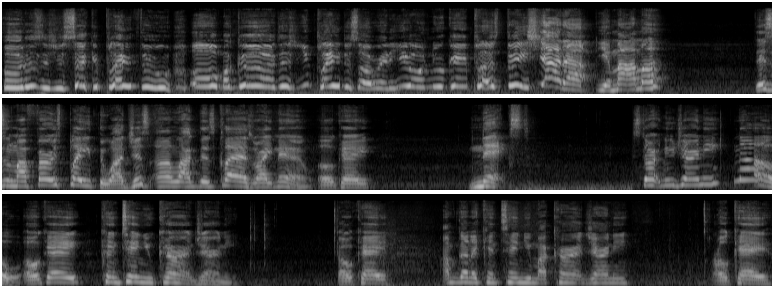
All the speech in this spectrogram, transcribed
oh, this is your second playthrough. Oh my god, this you played this already. You on New Game Plus 3. Shut up, your mama. This is my first playthrough. I just unlocked this class right now, okay? Next. Start new journey? No, okay? Continue current journey. Okay? I'm gonna continue my current journey, okay?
